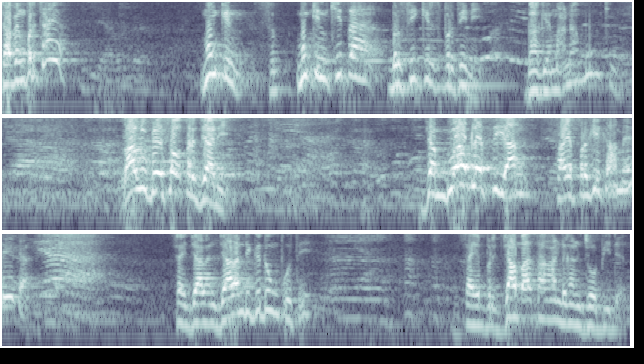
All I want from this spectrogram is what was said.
Siapa yang percaya? Mungkin mungkin kita berpikir seperti ini. Bagaimana mungkin? Lalu besok terjadi. Jam 12 siang saya pergi ke Amerika. Saya jalan-jalan di Gedung Putih. Saya berjabat tangan dengan Joe Biden.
